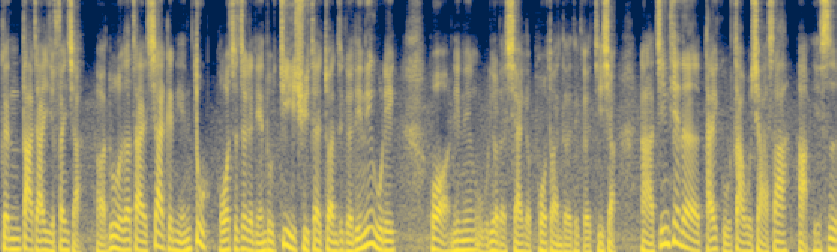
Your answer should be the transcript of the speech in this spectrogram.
跟大家一起分享啊，如果说在下一个年度或是这个年度继续再赚这个零零五零或零零五六的下一个波段的这个绩效，那今天的台股大幅下杀啊，也是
